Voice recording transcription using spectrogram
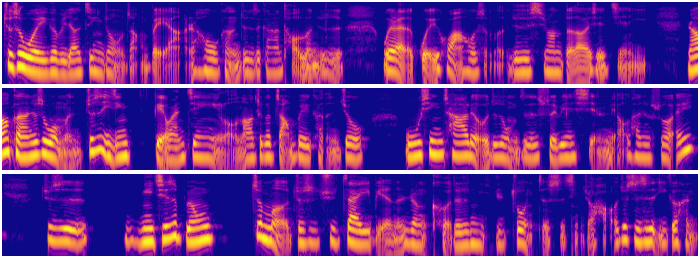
就是我一个比较敬重的长辈啊，然后我可能就是跟他讨论，就是未来的规划或什么的，就是希望得到一些建议。然后可能就是我们就是已经给完建议了，然后这个长辈可能就无心插柳，就是我们只是随便闲聊，他就说：“哎，就是你其实不用这么就是去在意别人的认可，就是你去做你的事情就好了。”就只是一个很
